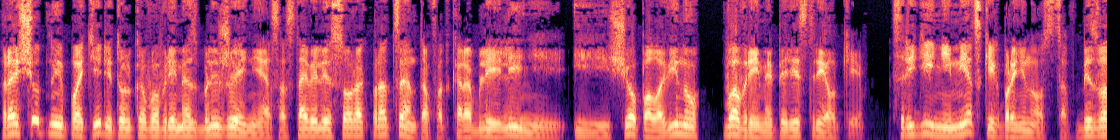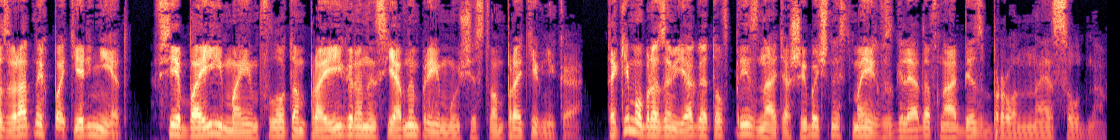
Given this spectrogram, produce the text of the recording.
Расчетные потери только во время сближения составили 40% от кораблей линии и еще половину во время перестрелки. Среди немецких броненосцев безвозвратных потерь нет. Все бои моим флотом проиграны с явным преимуществом противника. Таким образом, я готов признать ошибочность моих взглядов на безбронное судно.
